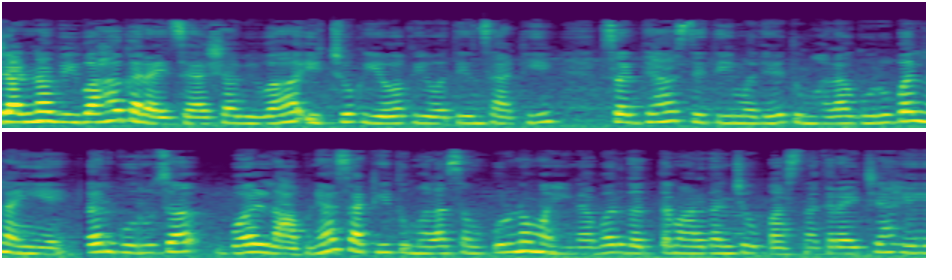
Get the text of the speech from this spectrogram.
ज्यांना विवाह करायचा आहे अशा विवाह इच्छुक युवक युवतींसाठी सध्या स्थितीमध्ये तुम्हाला गुरुबल नाहीये. तर गुरुचं बळ लाभण्यासाठी तुम्हाला संपूर्ण महिनाभर दत्त महाराजांची उपासना करायची आहे.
